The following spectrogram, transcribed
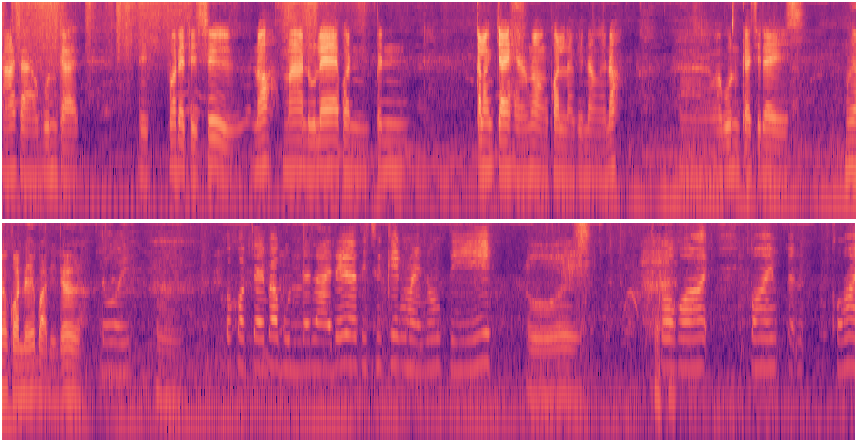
หาสาวบุญกับเด็กก็ได้แต่ซื้อเนาะมาดูแลเพิ่นเป็นกำลังใจให้น้องๆเพิ่นแหละพี่น้องเลยเนาะอ่ามาบุญก็จะได้เมื่อก่อนได้บัตรนี่เด้อโดยเออขอขอบใจบาบุญหลายๆเด้อที่ซื้อเค้กมาให้น้องตีโดยก็ขอให้ขอให้ขอให้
